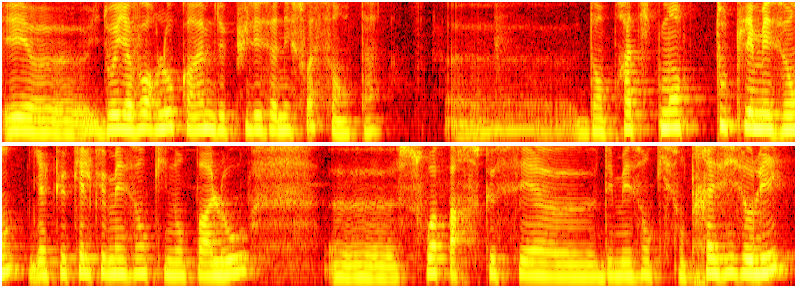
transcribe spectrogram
Et il doit y avoir l'eau quand même depuis les années 60. Hein. dans pratiquement toutes les maisons, il n'y a que quelques maisons qui n'ont pas l'eau, soit parce que c'est des maisons qui sont très isolées,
